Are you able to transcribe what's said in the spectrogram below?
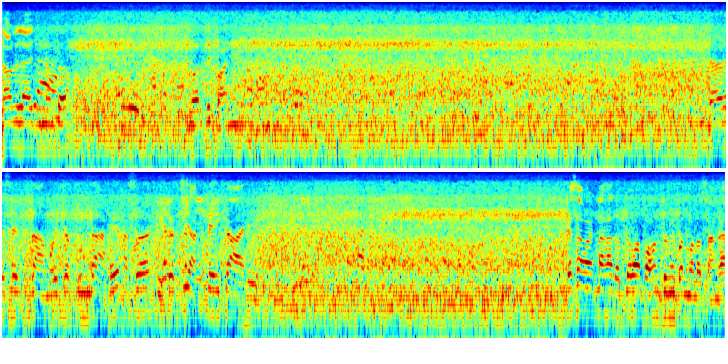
लावलेलं आहे नंतर. वरती पाणी. त्यावेळेस हे तिथं आंघोळीचं कुंड आहे. असं इकडची आख्यायिका आहे. कसा वाटला हा धबधबा पाहून तुम्ही पण मला सांगा.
